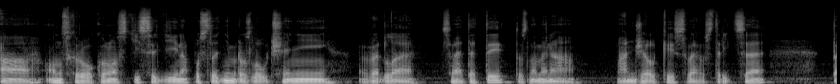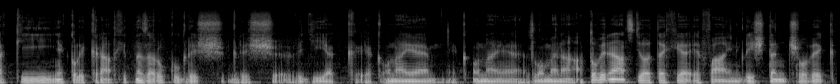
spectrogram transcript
a on s chodou okolností sedí na posledním rozloučení vedle své tety, to znamená manželky svého strýce, tak ji několikrát chytne za ruku, když, když vidí, jak, jak, ona je, jak ona je zlomená. A to v 11 letech je, je fajn, když ten člověk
